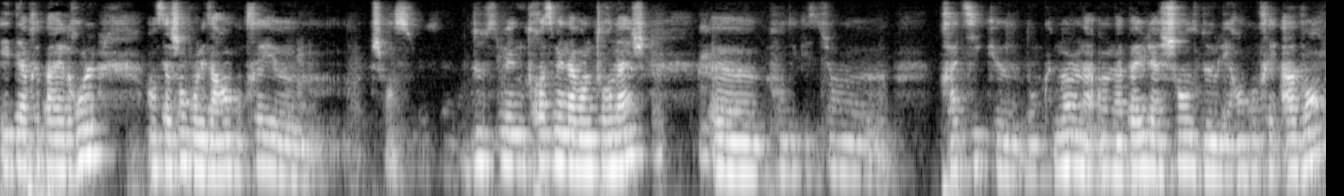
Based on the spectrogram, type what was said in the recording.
aidé à préparer le rôle, en sachant qu'on les a rencontrés, euh, je pense, deux semaines ou trois semaines avant le tournage, euh, pour des questions pratiques. donc non, on n'a pas eu la chance de les rencontrer avant,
